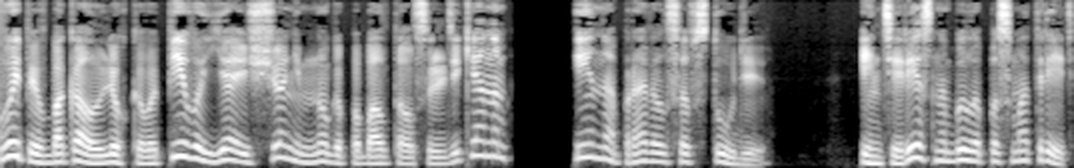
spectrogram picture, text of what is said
выпив бокал легкого пива, я еще немного поболтал с Ильдикяном и направился в студию. Интересно было посмотреть,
